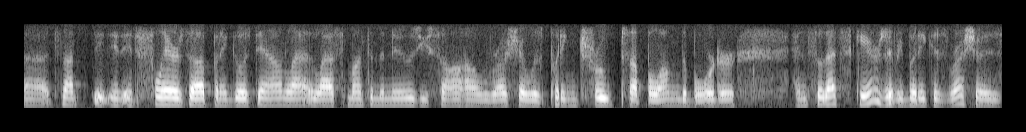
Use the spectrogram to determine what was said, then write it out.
Uh, it's not. It, it flares up and it goes down. La- last month in the news, you saw how Russia was putting troops up along the border, and so that scares everybody because Russia is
